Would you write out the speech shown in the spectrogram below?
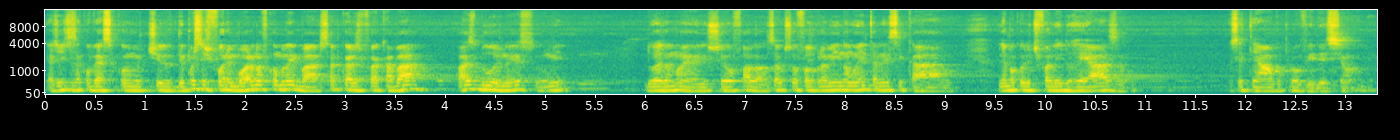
A gente, essa conversa com o tio. Depois vocês foram embora, nós ficamos lá embaixo. Sabe que horas foi acabar? Quase duas, não é isso? Duas da manhã. E o senhor falando. Sabe o que o senhor falou para mim? Não entra nesse carro. Lembra quando eu te falei do Reasa? Você tem algo para ouvir desse homem.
